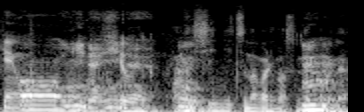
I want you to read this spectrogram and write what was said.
験あをあいいねいいね。うん安心につながりますね、うんこれね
